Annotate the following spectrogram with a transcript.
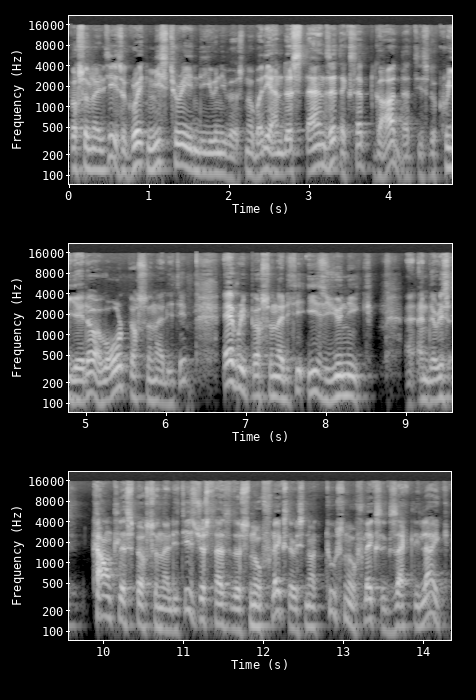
Personality is a great mystery in the universe. Nobody understands it except God, that is the creator of all personality. Every personality is unique. And there is countless personalities, just as the snowflakes, there is not two snowflakes exactly like.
